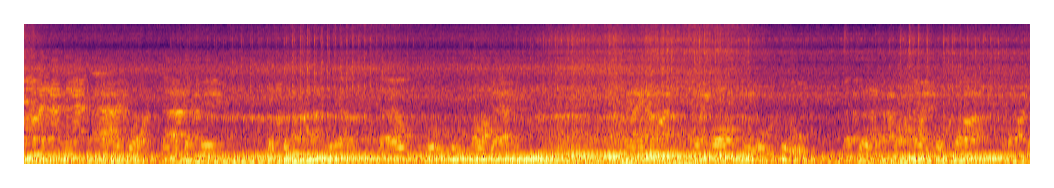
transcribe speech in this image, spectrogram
มาณนั้นนะ น่าจะน่าจะเป็นรถขนาดเยอะแล้วหัวถูกเข้าใจไม่ได้มาจะมองที่หัวถูกแล้วเกิดทำให้ผมก็วาง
